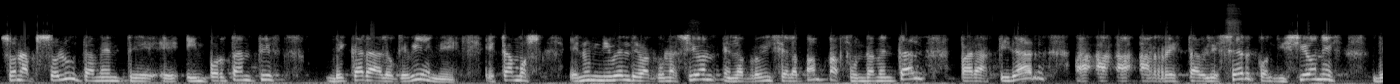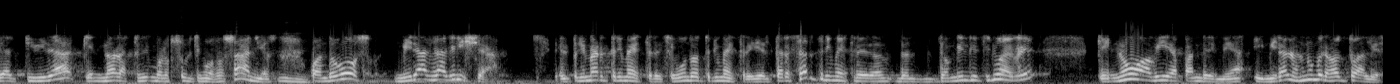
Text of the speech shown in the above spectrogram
son absolutamente eh, importantes de cara a lo que viene. Estamos en un nivel de vacunación en la provincia de La Pampa fundamental para aspirar a, restablecer condiciones de actividad que no las tuvimos los últimos dos años. Cuando vos mirás la grilla el primer trimestre, el segundo trimestre y el tercer trimestre del 2019, que no había pandemia, y mirar los números actuales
